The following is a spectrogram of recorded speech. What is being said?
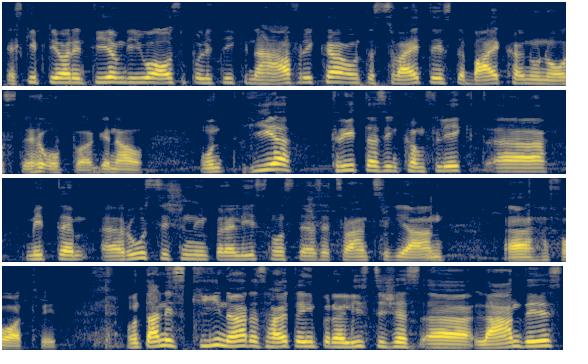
Es gibt die Orientierung, die EU-Außenpolitik nach Afrika und das zweite ist der Balkan und Osteuropa. Genau. Und hier tritt das in Konflikt äh, mit dem äh, russischen Imperialismus, der seit 20 Jahren äh, hervortritt. Und dann ist China, das heute imperialistisches äh, Land ist,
